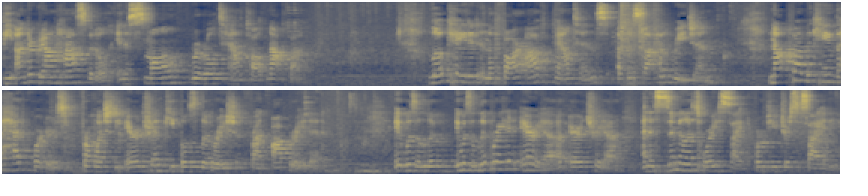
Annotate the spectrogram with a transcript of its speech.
the underground hospital in a small rural town called Nakfa. Located in the far off mountains of the Sahel region, Nakfa became the headquarters from which the Eritrean People's Liberation Front operated. It was, a it was a liberated area of Eritrea and a simulatory site for future society.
